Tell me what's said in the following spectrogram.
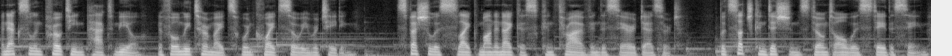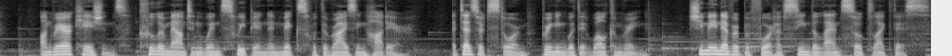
An excellent protein-packed meal, if only termites weren't quite so irritating. Specialists like Mononychus can thrive in this arid desert. But such conditions don't always stay the same. On rare occasions, cooler mountain winds sweep in and mix with the rising hot air. A desert storm, bringing with it welcome rain. She may never before have seen the land soaked like this.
